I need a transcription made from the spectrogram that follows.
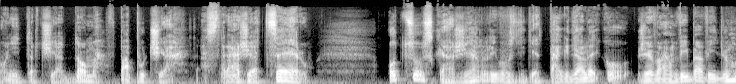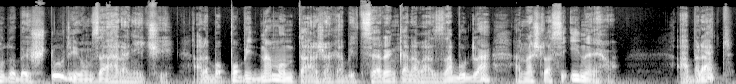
oni trčia doma v papučiach a strážia céru. Otcovská žiarlivosť ide tak ďaleko, že vám vybaví dlhodobé štúdium v zahraničí alebo pobyt na montážach, aby cerenka na vás zabudla a našla si iného. A brat,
